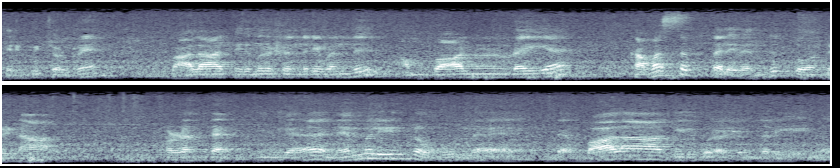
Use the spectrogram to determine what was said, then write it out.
திருப்பி சொல்கிறேன் பாலா திருபுரசுந்தரி வந்து வந்து கவசத்தலை கவசத்திலிருந்து தோன்றினார். குழந்தை இங்கே நெம்மலின்ற ஊரில் இந்த பாலா திருபுரசுந்தரின்னு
